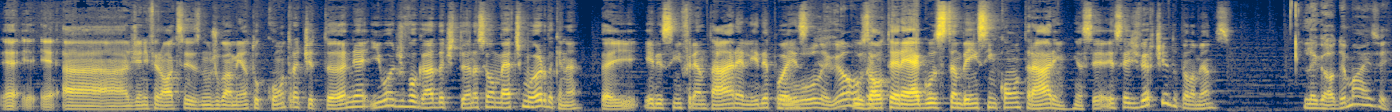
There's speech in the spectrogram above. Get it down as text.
é, é, a Jennifer Oxys num julgamento contra a Titânia e o advogado da Titânia ser o Matt Murdock, né? Daí eles se enfrentarem ali depois oh, legal, os alter egos também se encontrarem. Ia ser, ia ser divertido, pelo menos. Legal demais, velho.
